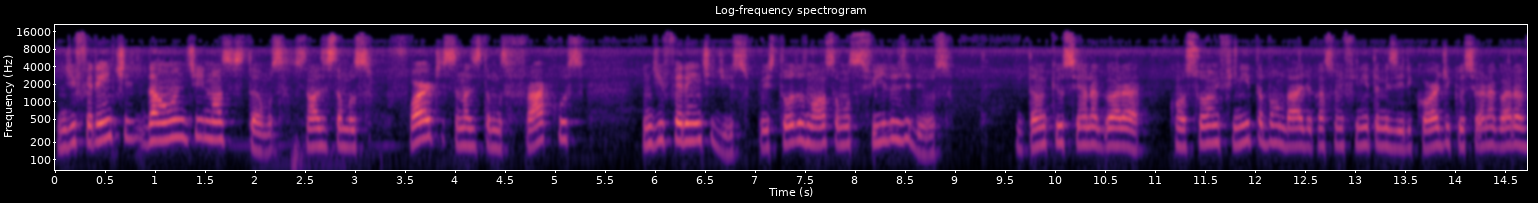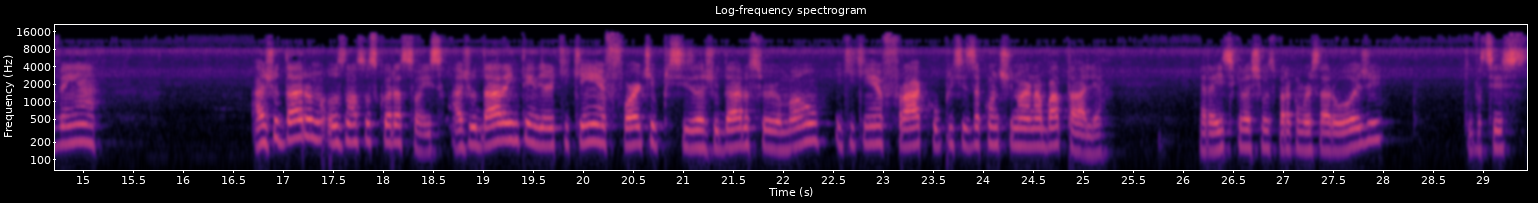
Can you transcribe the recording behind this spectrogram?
indiferente de onde nós estamos. Se nós estamos fortes, se nós estamos fracos, indiferente disso, pois todos nós somos filhos de Deus. Então que o Senhor agora, com a sua infinita bondade, com a sua infinita misericórdia, que o Senhor agora venha ajudar os nossos corações, ajudar a entender que quem é forte precisa ajudar o seu irmão e que quem é fraco precisa continuar na batalha. Era isso que nós tínhamos para conversar hoje. Que vocês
